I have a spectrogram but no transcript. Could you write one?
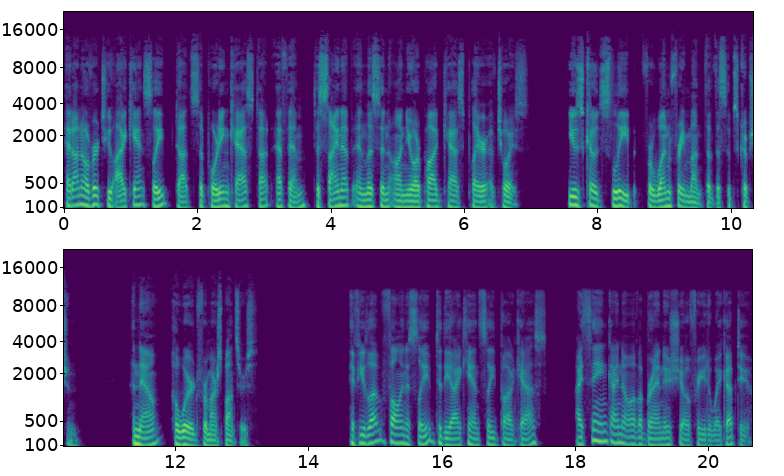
Head on over to ican'tsleep.supportingcast.fm to sign up and listen on your podcast player of choice. Use code SLEEP for one free month of the subscription. And now, a word from our sponsors. If you love falling asleep to the I Can't Sleep podcast, I think I know of a brand new show for you to wake up to.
